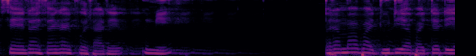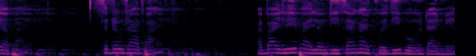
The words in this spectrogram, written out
အစဉ်အတိုင်းဆိုင်းခိုက်ဖွဲ့ထားတဲ့ဥမြင့်ပထမပိုက်ဒုတိယပိုက်တတိယပိုက်စတုထပိုက်အပိုက်လေးပိုက်လုံးဒီဆိုင်းခိုက်ဖွဲ့စည်းပုံအတိုင်းပဲ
